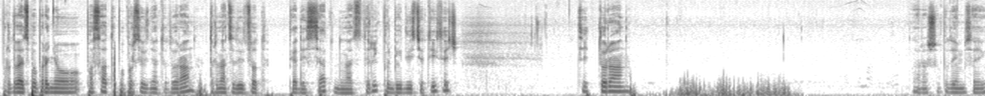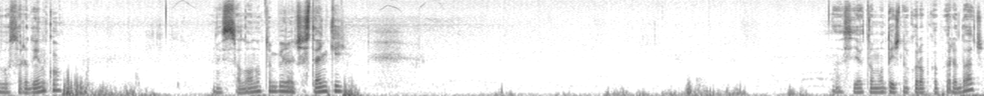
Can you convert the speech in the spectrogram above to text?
Продавець попереднього Passat попросив зняти туран 13950, 11 рік, пробіг 200 тисяч. Цей туран. Зараз ще подивимося його серединку. Ось салон автомобіля, чистенький. У нас є автоматична коробка передач,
